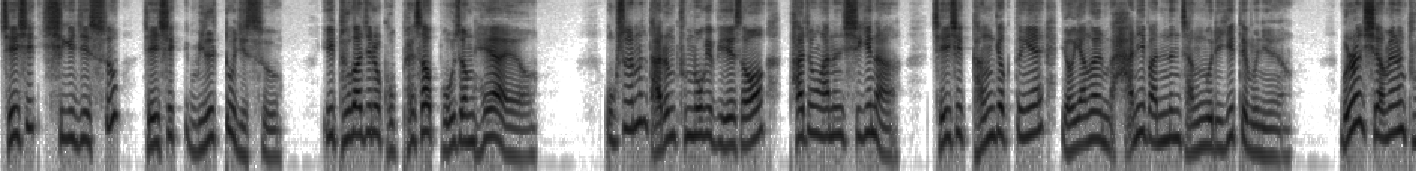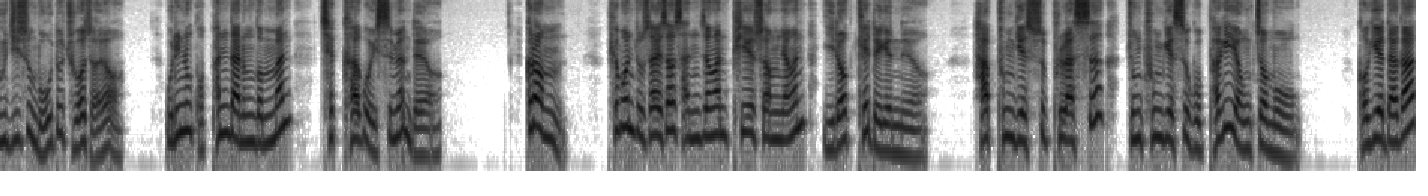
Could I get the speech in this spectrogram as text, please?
제식 시기 지수, 제식 밀도 지수. 이 두 가지를 곱해서 보정해야 해요. 옥수수는 다른 품목에 비해서 파종하는 시기나 제식 간격 등의 영향을 많이 받는 작물이기 때문이에요. 물론 시험에는 두 지수 모두 주어져요. 우리는 곱한다는 것만 체크하고 있으면 돼요. 그럼 표본조사에서 산정한 피해 수확량은 이렇게 되겠네요. 하품 개수 플러스 중품 개수 곱하기 0.5 거기에다가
